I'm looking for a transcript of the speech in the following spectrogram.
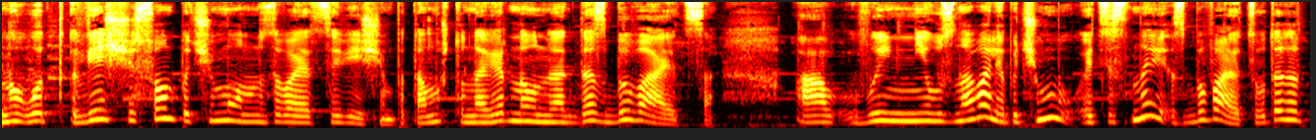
Но вот вещий сон, почему он называется вещим? Потому что, наверное, он иногда сбывается. А вы не узнавали, почему эти сны сбываются? Вот этот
